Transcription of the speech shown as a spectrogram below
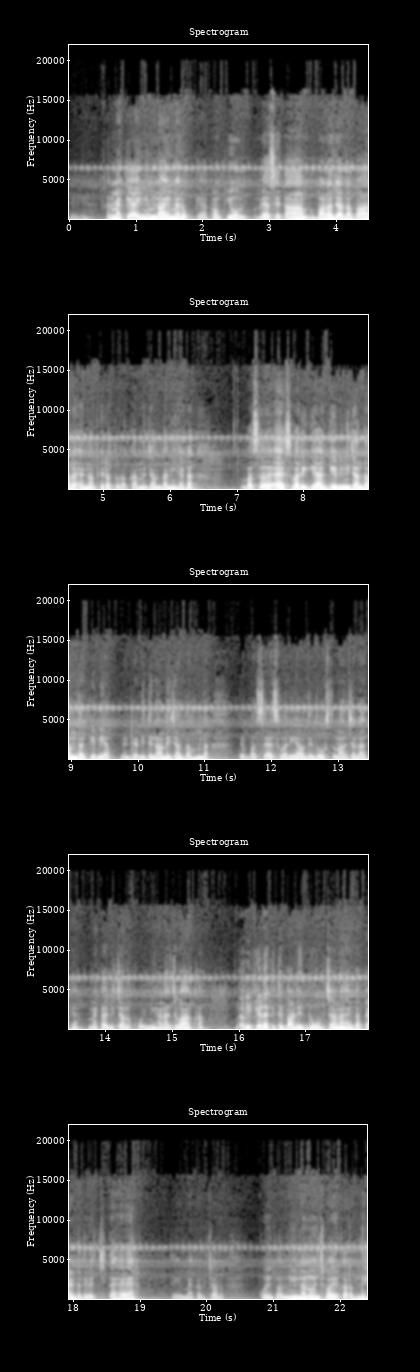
ਤੇ ਫਿਰ ਮੈਂ ਕਿਹਾ ਹੀ ਨਹੀਂ ਮਨਾਈ ਮੈਂ ਰੋਕਿਆ, ਕਿਉਂਕਿ ਉਹ ਵੈਸੇ ਤਾਂ ਬਾਹਲਾ ਜ਼ਿਆਦਾ ਬਾਹਰ ਇੰਨਾ ਫੇਰਾ ਤੁਰਾ ਕਰਨ ਜਾਂਦਾ ਨਹੀਂ ਹੈਗਾ। ਬਸ ਇਸ ਵਾਰੀ ਗਿਆ, ਅੱਗੇ ਵੀ ਨਹੀਂ ਜਾਂਦਾ ਹੁੰਦਾ, ਅੱਗੇ ਵੀ ਆਪਣੇ ਡੈਡੀ ਦੇ ਨਾਲ ਹੀ ਜਾਂਦਾ ਹੁੰਦਾ। ਤੇ ਬਸ ਇਸ ਵਾਰੀ ਆਪਦੇ ਦੋਸਤ ਨਾਲ ਚਲਾ ਗਿਆ। ਮੈਂ ਕਿਹਾ ਵੀ ਚੱਲ ਕੋਈ ਨਹੀਂ ਹਨਾ, ਜਵਾਕ ਆ। ਅਭੀ ਕਿਹੜਾ ਕਿਤੇ ਬਾਹਲੀ ਦੂਰ ਜਾਣਾ ਹੈਗਾ, ਪਿੰਡ ਦੇ ਵਿੱਚ ਹੀ ਤਾਂ ਹੈ। ਤੇ ਮੈਂ ਕਿਹਾ ਵੀ ਚੱਲ ਕੋਈ ਗੱਲ ਨਹੀਂ, ਇਹਨਾਂ ਨੂੰ ਇੰਜੋਏ ਕਰਨ ਦੇ।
